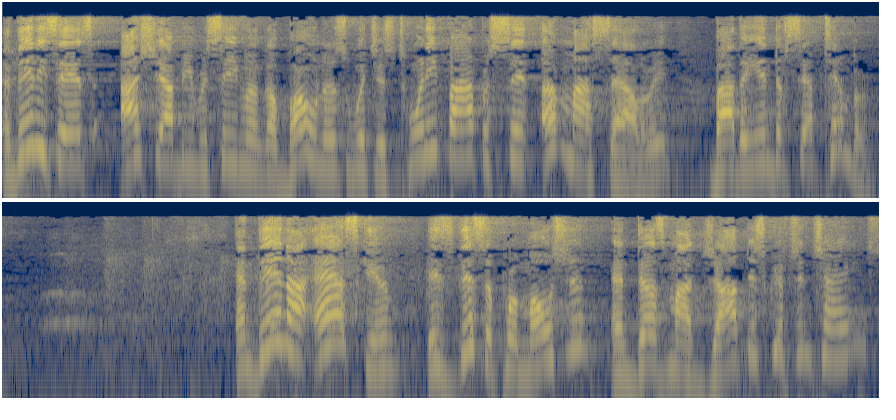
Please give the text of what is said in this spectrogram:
And then he says, I shall be receiving a bonus, which is 25% of my salary by the end of September. And then I asked him, is this a promotion and does my job description change?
